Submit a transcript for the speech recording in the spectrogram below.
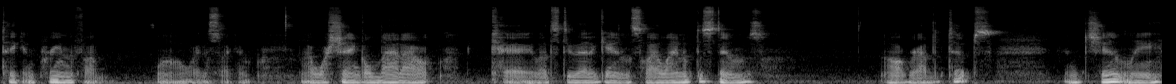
take and preen the fob. Oh, wait a second. I will shangle that out. Okay, let's do that again. So I line up the stems. I'll grab the tips And gently,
